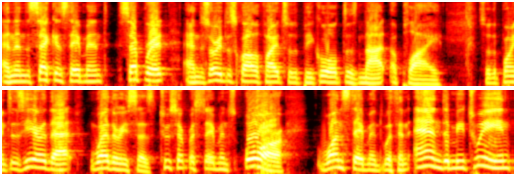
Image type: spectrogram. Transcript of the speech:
And then the second statement, separate, and it's already disqualified, so the pigul does not apply. So the point is here that whether he says two separate statements or one statement with an and in between,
